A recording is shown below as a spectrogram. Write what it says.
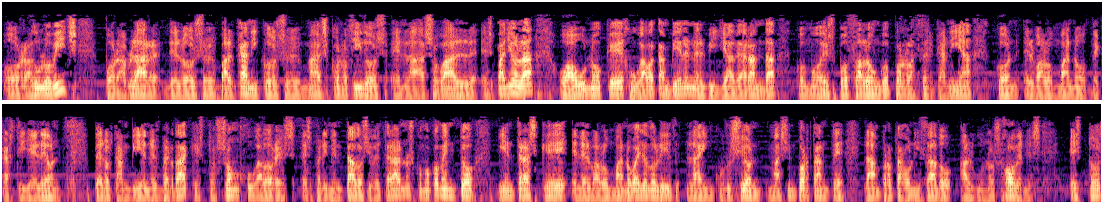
o Radulovic por hablar de los eh, balcánicos más conocidos en la Soval española o a uno que jugaba también en el Villa de Aranda como es Bozalongo por la cercanía con el balonmano de Castilla y León. Pero también es verdad que estos son jugadores experimentados y veteranos como comento mientras que en el balonmano Valladolid la incursión más importante la han protagonizado algunos jóvenes. Estos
